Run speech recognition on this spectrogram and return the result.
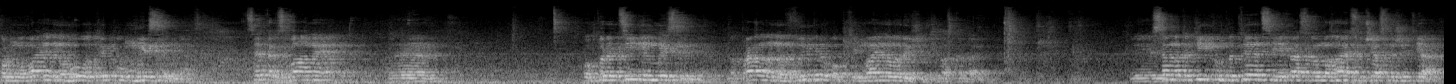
формування нового типу мислення. Це так зване е, операційне мислення, направлене на вибір оптимального рішення. Саме такі компетенції якраз вимагає сучасне життя.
